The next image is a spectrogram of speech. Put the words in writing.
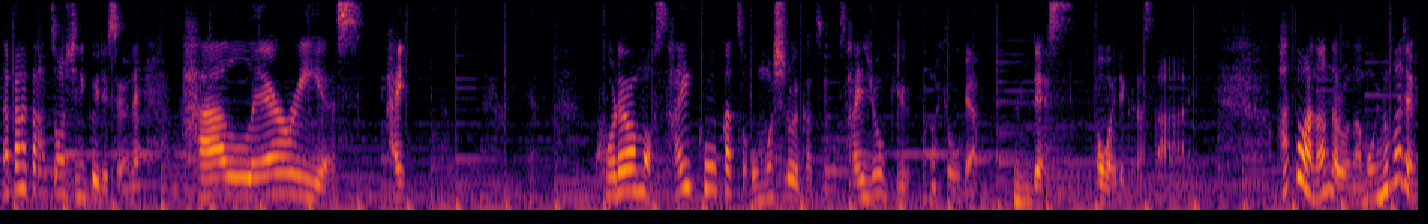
なかなか発音しにくいですよね。Hilarious. はい。これはもう最高かつ面白いかつも最上級の表現です。覚えてください。あとは何だろうな。もう今まで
